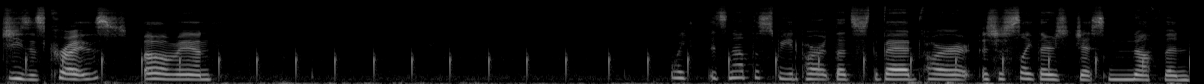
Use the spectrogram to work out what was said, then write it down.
Jesus Christ. Oh man. Like, it's not the speed part that's the bad part. It's just like there's just nothing.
